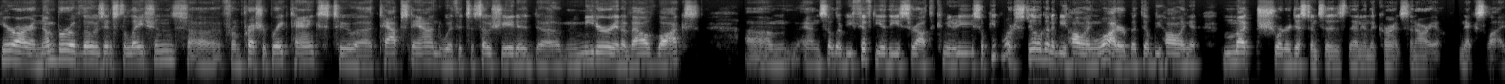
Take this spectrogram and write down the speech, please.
Here are a number of those installations uh, from pressure break tanks to a tap stand with its associated uh, meter in a valve box. Um, and so there'll be 50 of these throughout the community. So people are still going to be hauling water, but they'll be hauling it much shorter distances than in the current scenario. Next slide.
